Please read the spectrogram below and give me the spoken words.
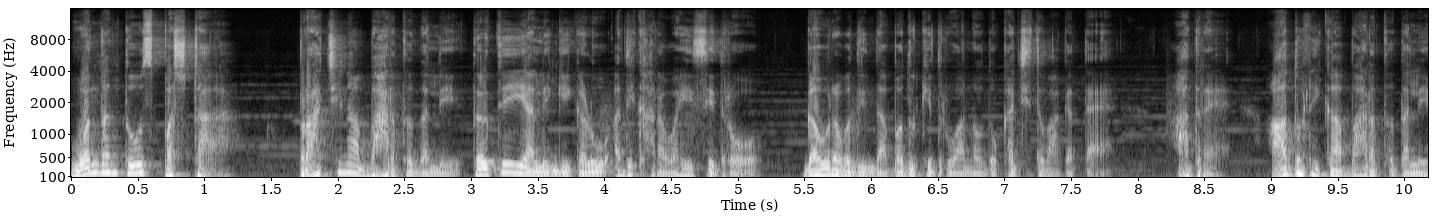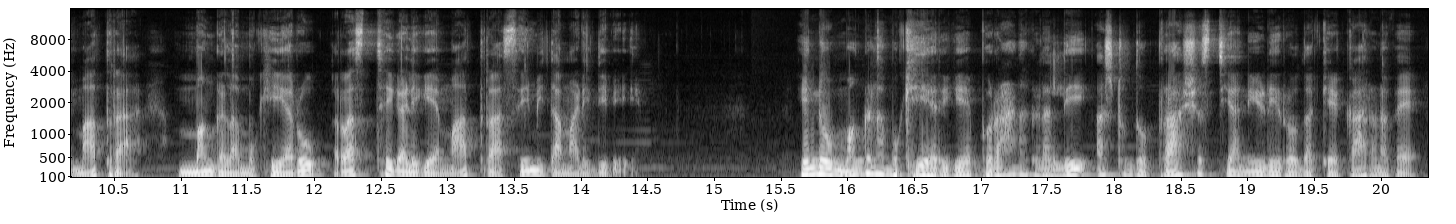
ಒಂದಂತೂ ಸ್ಪಷ್ಟ. ಪ್ರಾಚೀನ ಭಾರತದಲ್ಲಿ ತೃತೀಯ ಲಿಂಗಿಗಳು ಅಧಿಕಾರ ವಹಿಸಿದ್ರು, ಗೌರವದಿಂದ ಬದುಕಿದ್ರು ಅನ್ನೋದು ಖಚಿತವಾಗತ್ತೆ. ಆದರೆ ಆಧುನಿಕ ಭಾರತದಲ್ಲಿ ಮಾತ್ರ ಮಂಗಳಮುಖಿಯರು ರಸ್ತೆಗಳಿಗೆ ಮಾತ್ರ ಸೀಮಿತ ಮಾಡಿದ್ದೀವಿ. ಇನ್ನು ಮಂಗಳಮುಖಿಯರಿಗೆ ಪುರಾಣಗಳಲ್ಲಿ ಅಷ್ಟೊಂದು ಪ್ರಾಶಸ್ತ್ಯ ನೀಡಿರೋದಕ್ಕೆ ಕಾರಣವೇ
